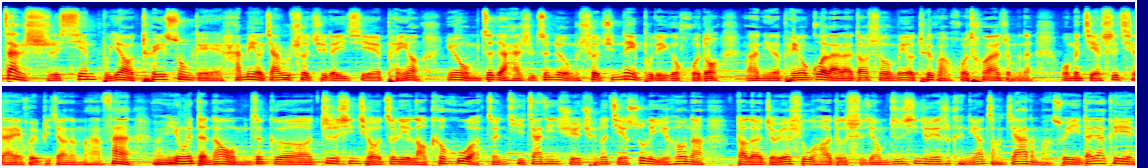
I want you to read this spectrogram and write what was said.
暂时先不要推送给还没有加入社区的一些朋友，因为我们这个还是针对我们社区内部的一个活动啊，你的朋友过来了，到时候没有退款活动啊什么的，我们解释起来也会比较的麻烦。嗯，因为等到我们这个知识星球这里老客户整体加进去全都结束了以后呢，到了九月十五号这个时间，我们知识星球也是肯定要涨价的嘛，所以大家可以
